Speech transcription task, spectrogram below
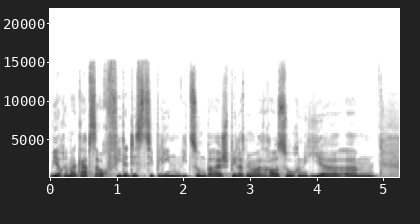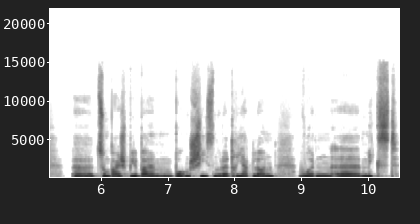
wie auch immer, gab es auch viele Disziplinen, wie zum Beispiel, lass mich mal was raussuchen, hier ähm, äh, zum Beispiel beim Bogenschießen oder Triathlon wurden äh, Mixed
